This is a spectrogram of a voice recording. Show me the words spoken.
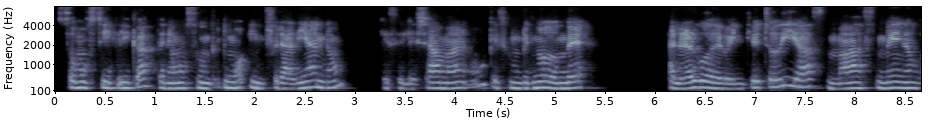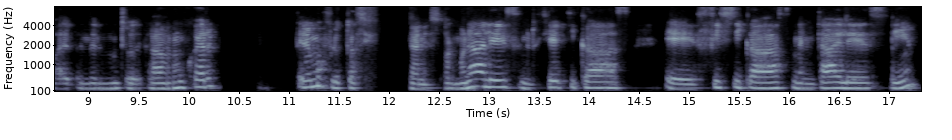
somos cíclicas, tenemos un ritmo infradiano, que se le llama, ¿no? Que es un ritmo donde a lo largo de 28 días, más o menos, va a depender mucho de cada mujer, tenemos fluctuaciones hormonales, energéticas, eh, físicas, mentales, ¿sí?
